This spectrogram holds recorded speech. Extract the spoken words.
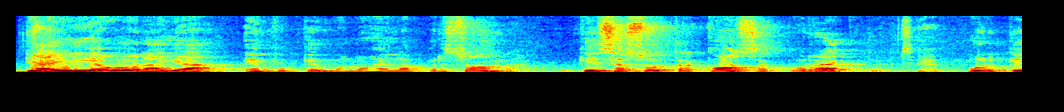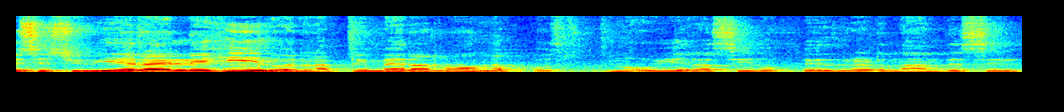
De ahí ahora ya enfoquémonos en la persona, que esa es otra cosa, correcto. Porque si se hubiera elegido en la primera ronda, pues no hubiera sido Pedro Hernández el,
